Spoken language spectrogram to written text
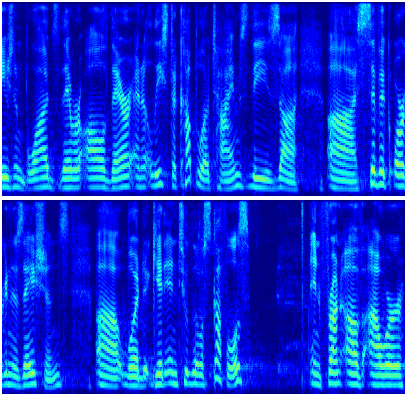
Asian Bloods. They were all there. And at least a couple of times, these uh, uh, civic organizations would get into little scuffles in front of our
